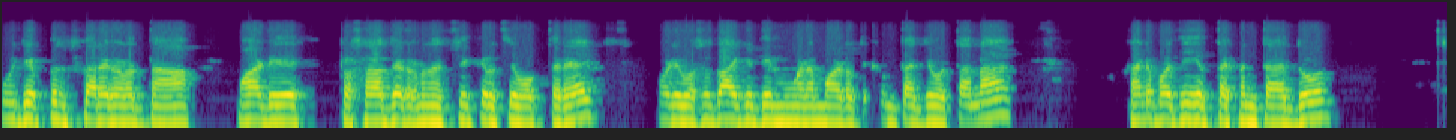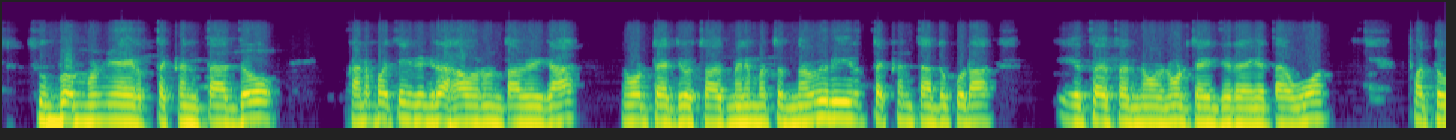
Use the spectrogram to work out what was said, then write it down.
ಪೂಜೆ ಪುನಸ್ಕಾರಗಳನ್ನ ಮಾಡಿ ಪ್ರಸಾದಗಳನ್ನ ಸ್ವೀಕರಿಸಿ ಹೋಗ್ತಾರೆ. ನೋಡಿ, ಹೊಸದಾಗಿ ನಿರ್ಮಾಣ ಮಾಡತಕ್ಕಂಥ ದೇವಸ್ಥಾನ, ಗಣಪತಿ ಇರ್ತಕ್ಕಂಥದ್ದು. ಸುಬ್ರಹ್ಮಣ್ಯ ಇರತಕ್ಕಂಥದ್ದು, ಗಣಪತಿ ವಿಗ್ರಹವನ್ನು ತಾವೀಗ ನೋಡ್ತಾ ಇದ್ದೀವಿ. ಆದ್ಮೇಲೆ ಮತ್ತು ನವಿಲು ಇರತಕ್ಕಂಥದ್ದು ಕೂಡ ಇರ್ತಾ ನೋಡ್ತಾ ಇದ್ದೀರಾ ತಾವು. ಮತ್ತು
